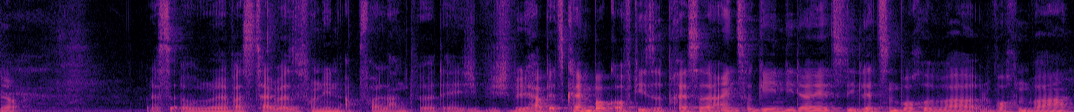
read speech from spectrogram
Ja. Das, oder was teilweise von denen abverlangt wird, ey. Ich, ich habe jetzt keinen Bock auf diese Presse einzugehen, die da jetzt die letzten Woche war, Wochen war.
